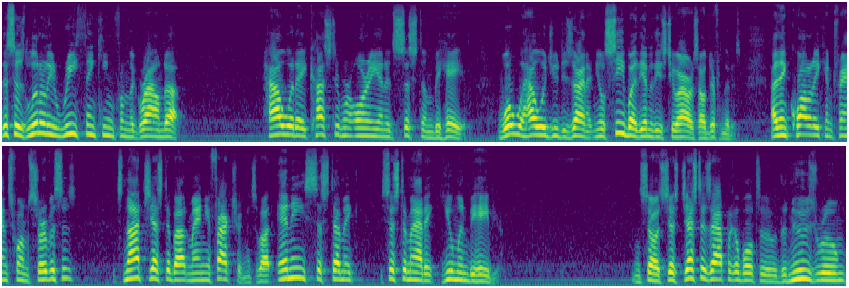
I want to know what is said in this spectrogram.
This is literally rethinking from the ground up. How would a customer-oriented system behave? What, how would you design it? And you'll see by the end of these two hours how different it is. I think quality can transform services. It's not just about manufacturing. It's about any systemic, systematic human behavior. And so it's just, just as applicable to the newsroom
